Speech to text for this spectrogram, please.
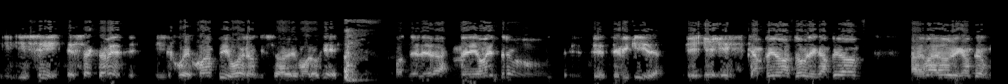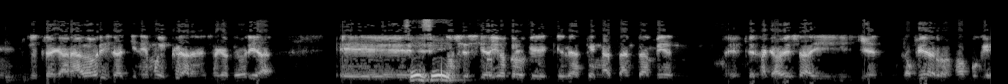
y, sí, exactamente. Y el juez Juanpi, bueno, que sabemos lo que es. Cuando le das medio metro, te, te, liquida. Eh, eh, es campeón, doble campeón, además doble campeón, triple ganador y la tiene muy clara en esa categoría. Eh, sí, sí. No sé si hay otro que, que la tenga tan, tan bien este, en la cabeza y, y, en los fierros, ¿no? Porque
